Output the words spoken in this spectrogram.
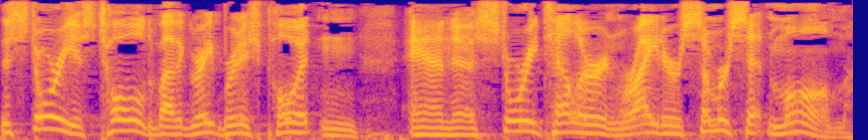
This story is told by the great British poet and, and storyteller and writer Somerset Maugham.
